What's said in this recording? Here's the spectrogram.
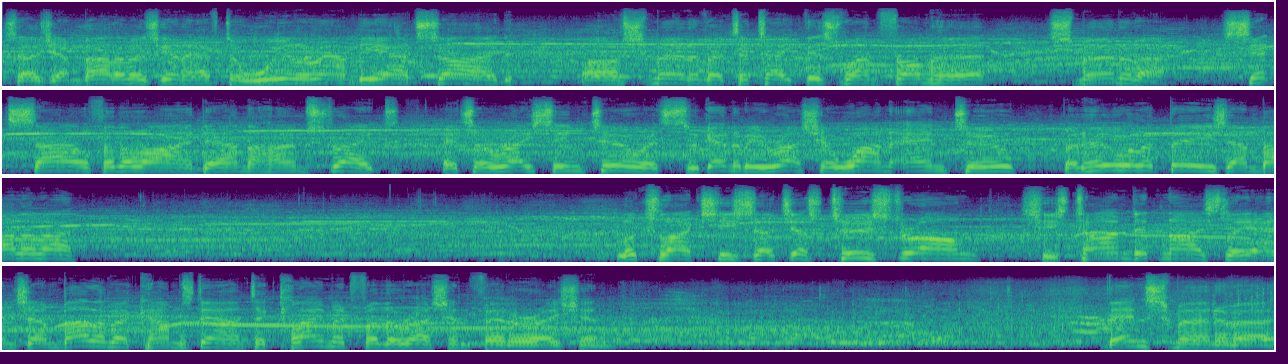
So Zhambalova's going to have to wheel around the outside of Smirnova to take this one from her. Smirnova sets sail for the line down the home straight. It's a racing two. It's going to be Russia one and two. But who will it be? Zhambalova Looks like she's uh, just too strong. She's timed it nicely, and Zhambalova comes down to claim it for the Russian Federation. Then Smirnova.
